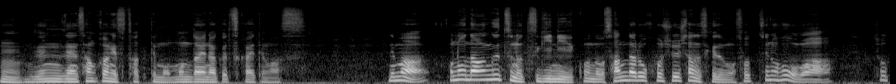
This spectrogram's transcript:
うん全然3ヶ月経っても問題なく使えてます。でまあこの長靴の次に今度サンダルを補修したんですけどもそっちの方はちょっ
